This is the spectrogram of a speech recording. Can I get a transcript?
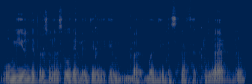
un millón de personas, seguramente van a empezar a facturar, ¿no?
